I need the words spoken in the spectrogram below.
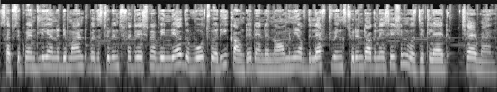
Subsequently, on a demand by the Students' Federation of India, the votes were recounted and a nominee of the left wing student organization was declared chairman.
